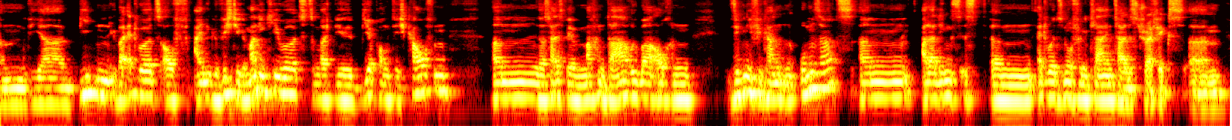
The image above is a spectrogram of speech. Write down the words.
Ähm, wir bieten über AdWords auf einige wichtige Money-Keywords, zum Beispiel Bierpong dich kaufen. Ähm, das heißt, wir machen darüber auch einen signifikanten Umsatz. Ähm, allerdings ist ähm, AdWords nur für einen kleinen Teil des Traffics ähm,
